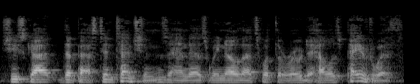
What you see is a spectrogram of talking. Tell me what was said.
She's got the best intentions, and as we know, that's what the road to hell is paved with.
